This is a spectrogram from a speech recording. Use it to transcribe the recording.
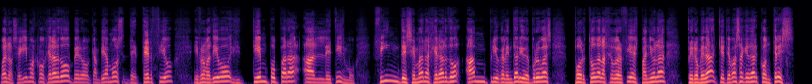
Bueno, seguimos con Gerardo, pero cambiamos de tercio informativo y tiempo para atletismo. Fin de semana, Gerardo, amplio calendario de pruebas por toda la geografía española, pero me da que te vas a quedar con tres.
